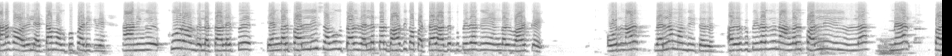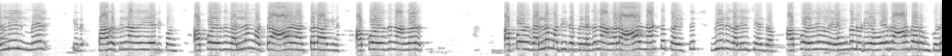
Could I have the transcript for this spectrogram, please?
அணகாவூரில் எட்டாம் வகுப்பு படிக்கிறேன். நான் இங்கு கூற வந்துள்ள தலைப்பு எங்கள் பள்ளி சமூகத்தால் வெள்ளத்தால் பாதிக்கப்பட்டால் அதற்கு பிறகு எங்கள் வாழ்க்கை. ஒரு நாள் வெள்ளம் வந்துவிட்டது. அதற்கு பிறகு நாங்கள் பள்ளியில் உள்ள மேல் பள்ளியில் மேல் இது பாகத்தில் நாங்கள் ஏறிக்கொண்டோம் அப்பொழுது வெள்ளம் மட்டும் ஆறு நாட்கள் ஆகின. அப்பொழுது நாங்கள் அப்போது வெள்ளம் மட்டிட்ட பிறகு நாங்கள் ஆறு நாட்கள் கழித்து வீடுகளில் சென்றோம் அப்பொழுது எங்களுடைய ஒரு ஆதாரம் கூட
